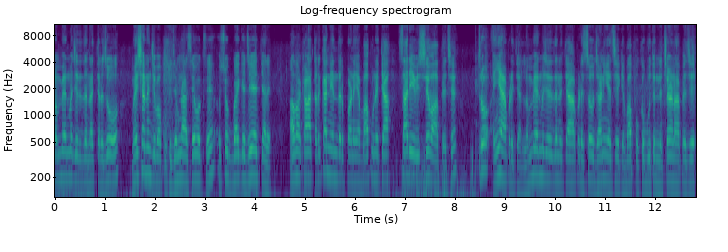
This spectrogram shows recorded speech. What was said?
લંબ્યાનમાં જે અત્યારે જો મહેશાનંદજી બાપુ કે જેમના સેવક છે, અશોકભાઈ કે જે અત્યારે આવા કાળા તડકાની અંદર પણ અહીંયા બાપુને ત્યાં સારી એવી સેવા આપે છે. મિત્રો, અહીંયા આપણે ત્યાં લંબેનમાં જે દાદાને ત્યાં આપણે સૌ જાણીએ છીએ કે બાપુ કબૂતરને ચણ આપે છે.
